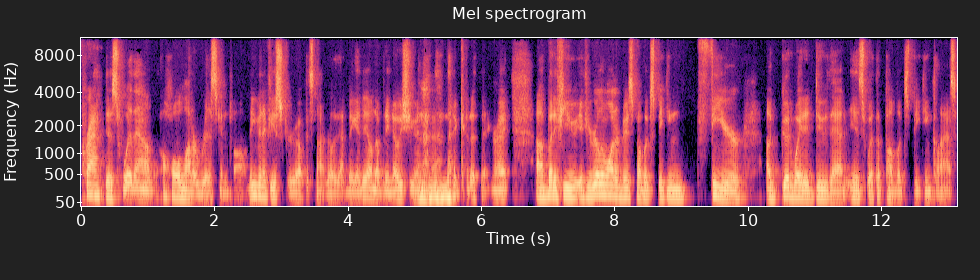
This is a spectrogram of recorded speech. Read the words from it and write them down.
practice without a whole lot of risk involved. Even if you screw up, it's not really that big a deal. Nobody knows you and that kind of thing, right? Uh, but if you if you really want to reduce public speaking fear, a good way to do that is with a public speaking class.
